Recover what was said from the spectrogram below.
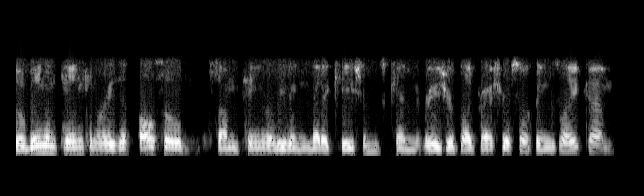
So being in pain can raise it. Also, some pain relieving medications can raise your blood pressure. So things like um,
